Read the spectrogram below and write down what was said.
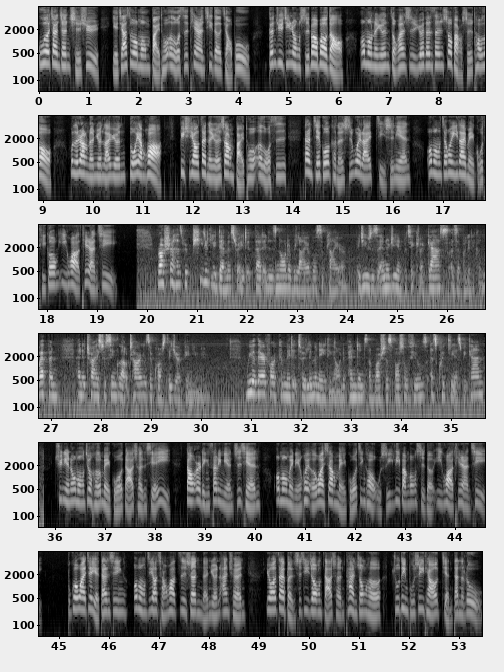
乌俄战争持续，也加速欧盟摆脱俄罗斯天然气的脚步。根据《金融时报》报道，欧盟能源总干事约根森受访时透露，为了让能源来源多样化，必须要在能源上摆脱俄罗斯，但结果可能是未来几十年，欧盟将会依赖美国提供液化天然气。Russia has repeatedly demonstrated that it is not a reliable supplier. It uses energy, in particular gas, as a political weapon, and it tries to single out targets across the European Union. We are therefore committed to eliminating our dependence on Russia's fossil fuels as quickly as we can. 去年欧盟就和美国达成协议，到二零三零年之前，欧盟每年会额外向美国进口五十亿立方公尺的液化天然气。不过，外界也担心，欧盟既要强化自身能源安全。 又要在本世纪中达成碳中和，注定不是一条简单的路。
